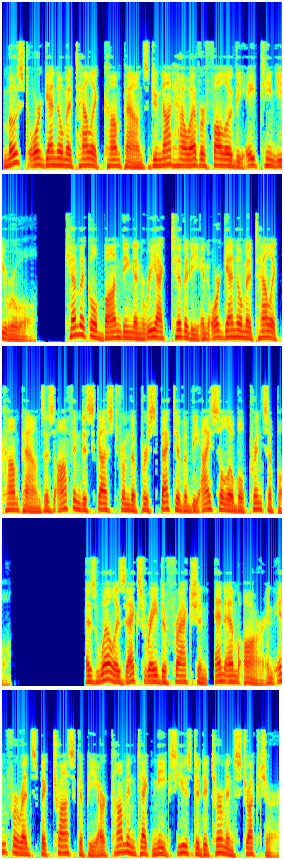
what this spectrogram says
Most organometallic compounds do not however follow the 18E rule. Chemical bonding and reactivity in organometallic compounds is often discussed from the perspective of the isolobal principle as well as X-ray diffraction, NMR and infrared spectroscopy are common techniques used to determine structure.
